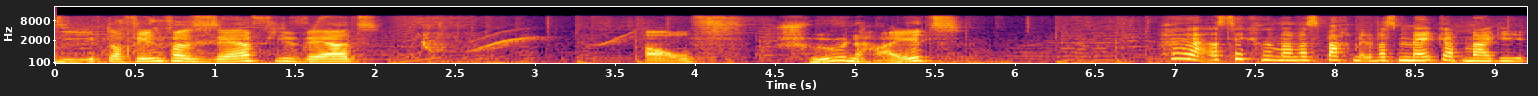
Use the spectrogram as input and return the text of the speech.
Sie gibt auf jeden Fall sehr viel Wert auf Schönheit. Ha, aus der kann man was machen mit etwas Make-up-Magie.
